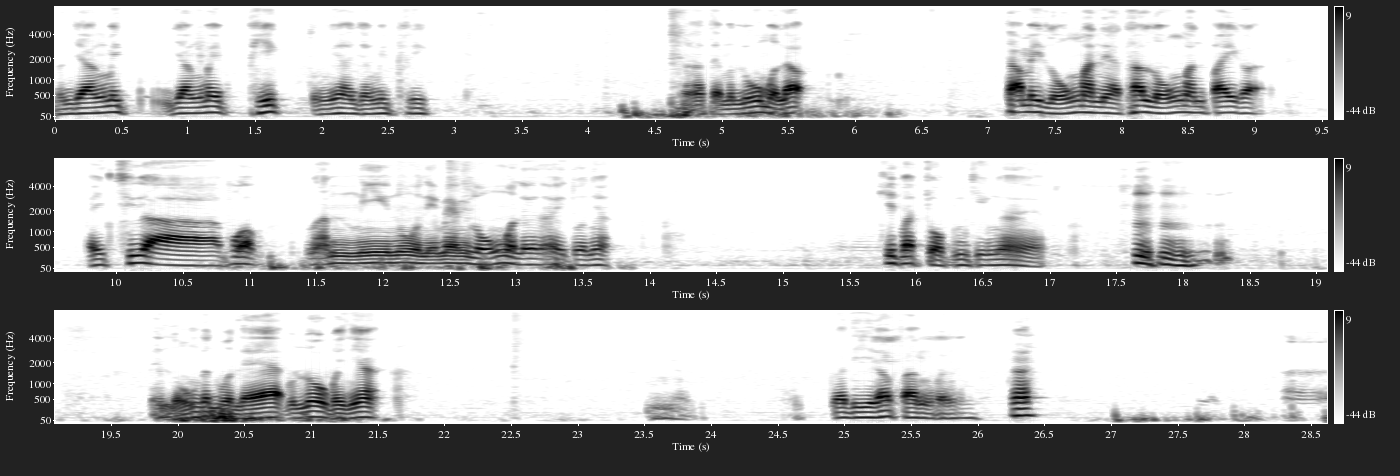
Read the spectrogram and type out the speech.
มันยังไม่ยังไม่พลิก ตรงเนี้ยยังไม่พลิกนะแต่มันรู้หมดแล้ว ถ้าไม่หลงมันเนี่ย ถ้าหลงมันไปก็ ไปเชื่อพวกนั้นนี่นู่นนี่แม่งหลงหมดเลยนะไอ้ตัวเนี้ย คิดว่าจบจริงๆไงแต่หลงกันหมดแล้วบนโลกใบนี้ก็ดีแล้วฟังไปฮะ เอ่อ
